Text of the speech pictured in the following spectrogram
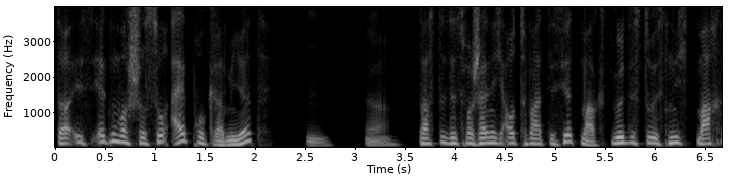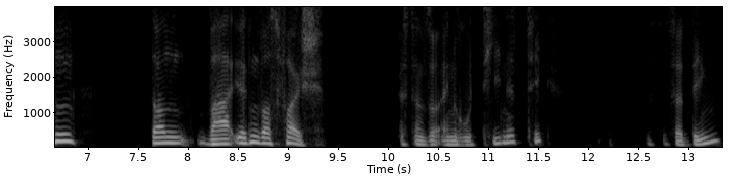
da ist irgendwas schon so einprogrammiert, Hm. Ja. dass du das wahrscheinlich automatisiert machst. Würdest du es nicht machen, dann war irgendwas falsch. Ist dann so ein Routine-Tick? Ist das ein Ding?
